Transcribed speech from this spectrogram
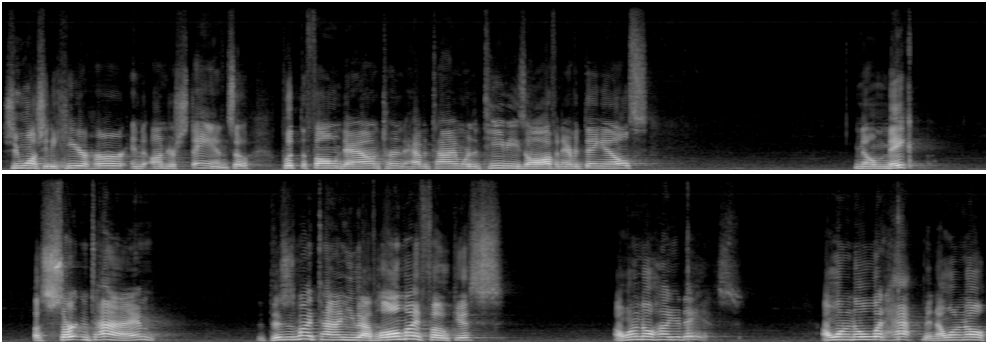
She wants you to hear her and to understand. So put the phone down, turn, have a time where the TV's off and everything else. You know, make a certain time. This is my time. You have all my focus. I want to know how your day is. I want to know what happened. I want to know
